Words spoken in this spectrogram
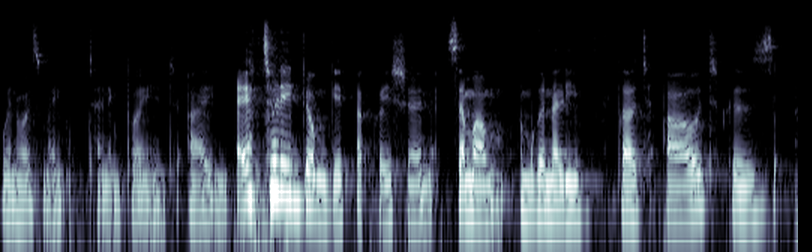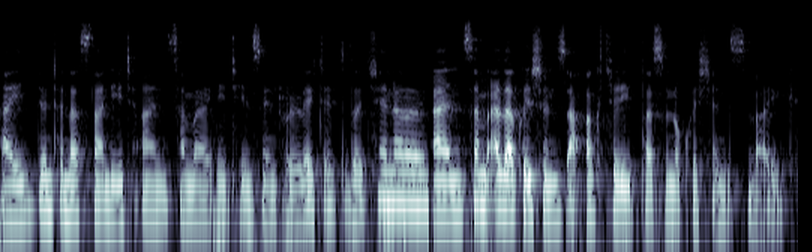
when was my turning point? I, I actually don't get the question. Some I'm, I'm gonna leave that out because I don't understand it, and some it isn't related to the channel. And some other questions are actually personal questions. Like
